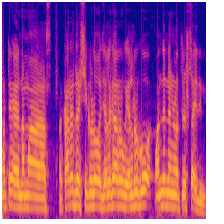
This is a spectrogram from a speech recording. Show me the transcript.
ಮತ್ತು ನಮ್ಮ ಕಾರ್ಯದರ್ಶಿಗಳು, ಜಲಗಾರರು ಎಲ್ರಿಗೂ ವಂದನೆಗಳನ್ನ ತಿಳಿಸ್ತಾ ಇದ್ದೀನಿ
